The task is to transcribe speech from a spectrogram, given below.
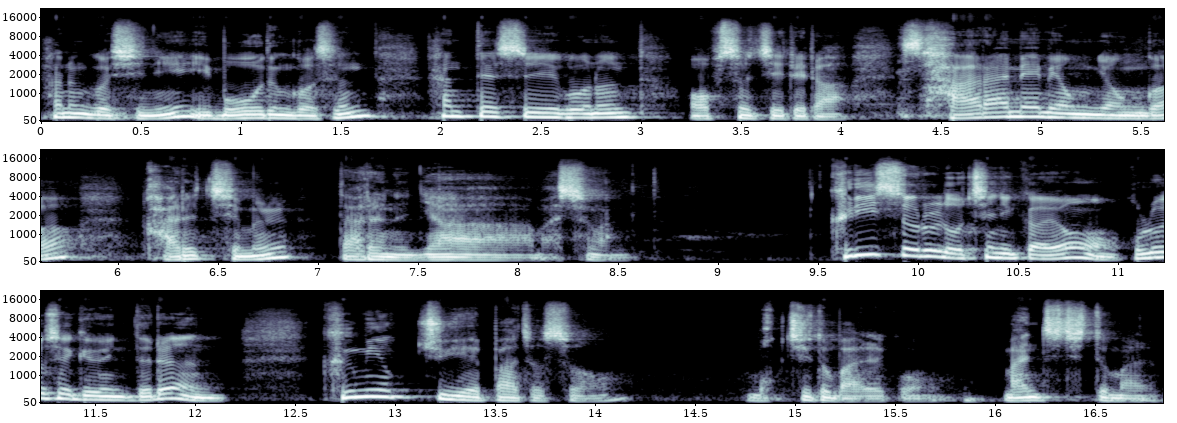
하는 것이니 이 모든 것은 한때 쓰이고는 없어지리라. 사람의 명령과 가르침을 따르느냐 말씀합니다. 그리스도를 놓치니까요. 골로새 교인들은 금욕주의에 빠져서 먹지도 말고 만지지도 말고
